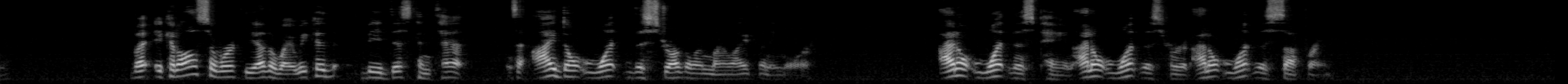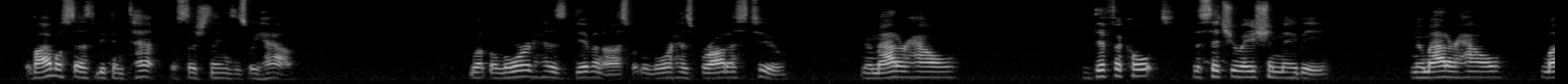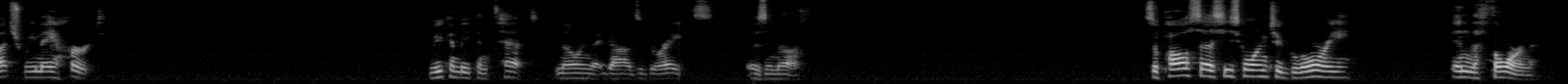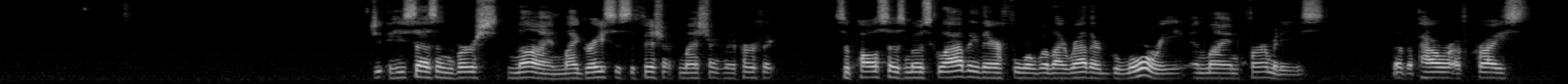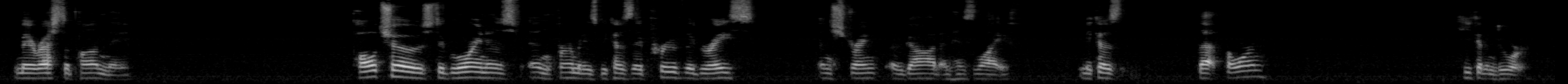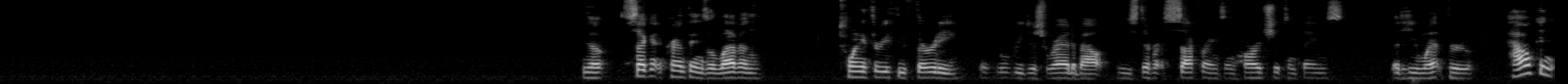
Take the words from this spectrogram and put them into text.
But it could also work the other way. We could be discontent and say, I don't want this struggle in my life anymore. I don't want this pain. I don't want this hurt. I don't want this suffering. The Bible says to be content with such things as we have. What the Lord has given us, what the Lord has brought us to, no matter how difficult the situation may be, no matter how much we may hurt, we can be content knowing that God's grace is enough. So Paul says he's going to glory in the thorn. He says in verse 9, My grace is sufficient for my strength made perfect. So Paul says, Most gladly, therefore, will I rather glory in my infirmities, that the power of Christ may rest upon me. Paul chose to glory in his infirmities because they prove the grace and strength of God in his life because that thorn he could endure. You know, 2 Corinthians 11, 23 through 30, what we just read about these different sufferings and hardships and things that he went through. How can,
